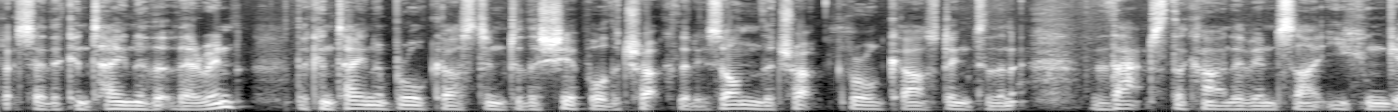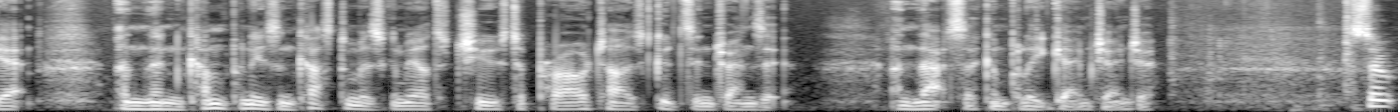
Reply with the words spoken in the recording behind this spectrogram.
let's say the container that they're in, the container broadcasting to the ship or the truck that it's on, the truck broadcasting to the. That's the kind of insight you can get. And then companies and customers can be able to choose to prioritize goods in transit. And that's a complete game changer. So,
